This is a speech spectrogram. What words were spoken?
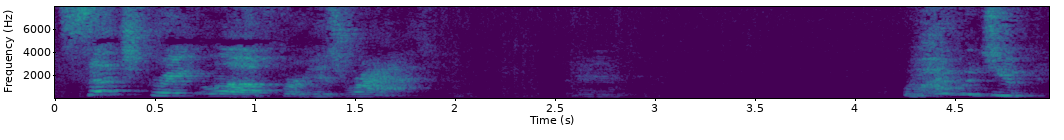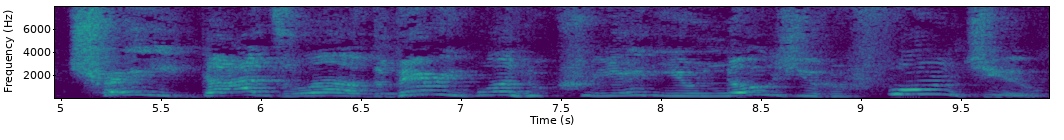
such great love, for His wrath? Why would you trade God's love, the very one who created you, knows you, who formed you?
